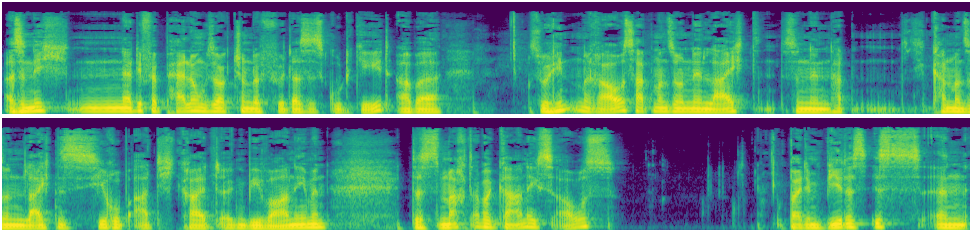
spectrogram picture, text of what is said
Also nicht, na, die Verperlung sorgt schon dafür, dass es gut geht, aber so hinten raus hat man so eine leicht, so einen, hat, kann man so eine leichte Sirupartigkeit irgendwie wahrnehmen. Das macht aber gar nichts aus. Bei dem Bier, das ist ein,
